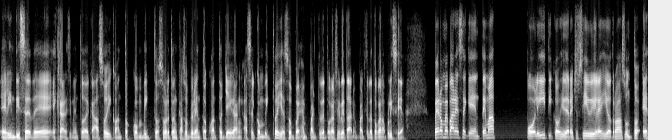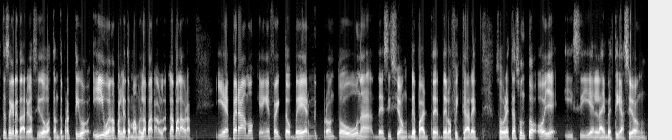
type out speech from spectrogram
el índice de esclarecimiento de casos y cuántos convictos, sobre todo en casos violentos, cuántos llegan a ser convictos y eso pues en parte le toca al secretario, en parte le toca a la policía. Pero me parece que en temas políticos y derechos civiles y otros asuntos, este secretario ha sido bastante proactivo y bueno, pues le tomamos la palabra, la palabra y esperamos que en efecto ver muy pronto una decisión de parte de los fiscales sobre este asunto. Oye, y si en la investigación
